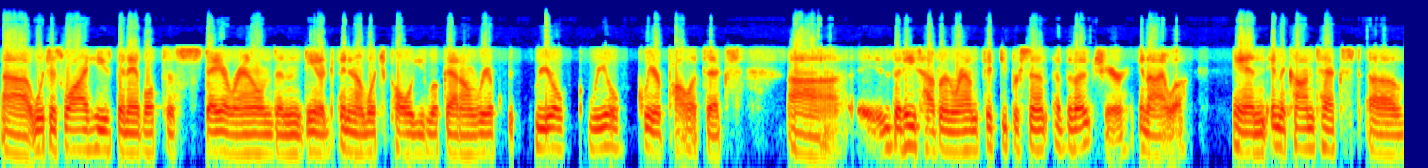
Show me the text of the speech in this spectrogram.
Uh, which is why he's been able to stay around, and you know, depending on which poll you look at on real, real, real clear politics, uh, that he's hovering around fifty percent of the vote share in Iowa, and in the context of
